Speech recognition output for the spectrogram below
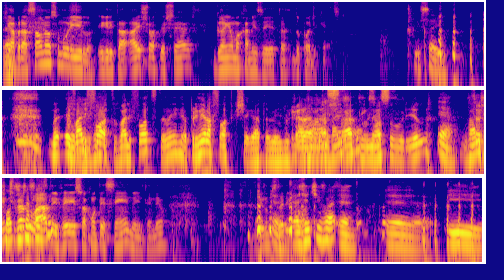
que abraçar o Nelson Murilo e gritar I shot the sheriff ganha uma camiseta do podcast. Isso aí. É, vale foto, vale foto também? É a primeira foto que chegar também do Primeira cara foto que chegar, abraçado, tem o que ser. Nelson Murilo. É, vale Se a gente foto estiver do lado fazer- e ver isso acontecendo, entendeu? É, a foto. gente vai. É, é, e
